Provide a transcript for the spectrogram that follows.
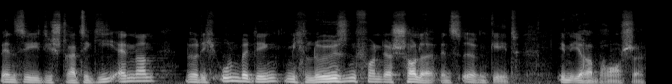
wenn sie die Strategie ändern, würde ich unbedingt mich lösen von der Scholle, wenn es irgend geht in ihrer Branche.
